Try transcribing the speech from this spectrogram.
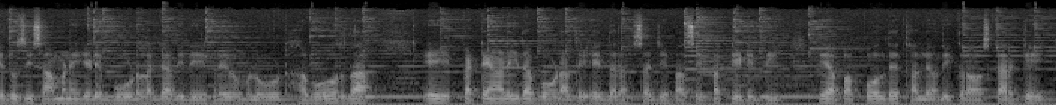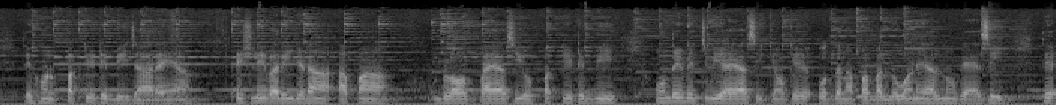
ਇਹ ਤੁਸੀਂ ਸਾਹਮਣੇ ਜਿਹੜੇ ਬੋਰਡ ਲੱਗਾ ਵੀ ਦੇਖ ਰਹੇ ਹੋ, ਮਲੋਟ ਹਬੋਰ ਦਾ, ਇਹ ਕੱਟਿਆਂ ਵਾਲੀ ਦਾ ਬੋਰਡ ਆ ਤੇ ਇਧਰ ਸੱਜੇ ਪਾਸੇ ਪੱਕੀ ਟਿੱਬੀ ਤੇ ਆਪਾਂ ਪੁਲ ਦੇ ਥੱਲੇੋਂ ਦੀ ਕ੍ਰਾਸ ਕਰਕੇ ਤੇ ਹੁਣ ਪੱਕੀ ਟਿੱਬੀ ਜਾ ਰਹੇ ਆ ਪਿਛਲੀ ਵਾਰੀ ਜਿਹੜਾ ਆਪਾਂ ਬਲੌਗ ਪਾਇਆ ਸੀ, ਉਹ ਪੱਕੀ ਟਿੱਬੀ, ਉਹਦੇ ਵਿੱਚ ਵੀ ਆਇਆ ਸੀ ਕਿਉਂਕਿ ਉਦੋਂ ਆਪਾਂ ਬੱਲੂਆਣੇ ਵੱਲ ਨੂੰ ਗਏ ਸੀ ਤੇ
